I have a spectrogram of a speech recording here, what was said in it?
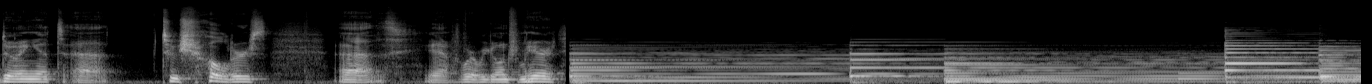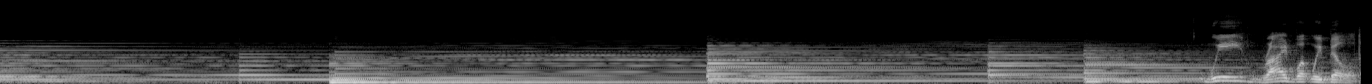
doing it, two shoulders. yeah, where are we going from here? Ride what we build.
